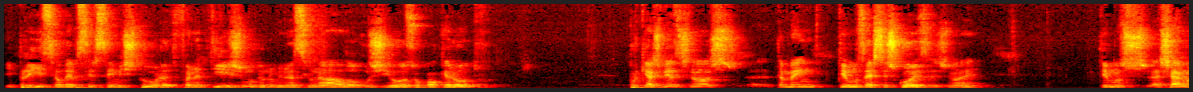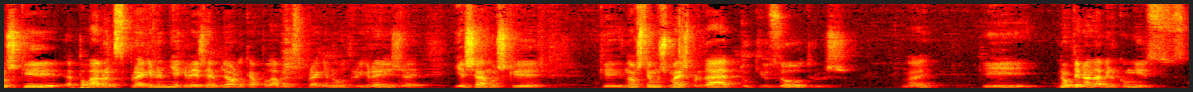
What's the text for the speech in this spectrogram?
e para isso ele deve ser sem mistura de fanatismo denominacional ou religioso ou qualquer outro. Porque às vezes nós eh, também temos estas coisas, não é? temos, achamos que a palavra que se prega na minha igreja é melhor do que a palavra que se prega na outra igreja e achamos que, que nós temos mais verdade do que os outros, não é? E não tem nada a ver com isso.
